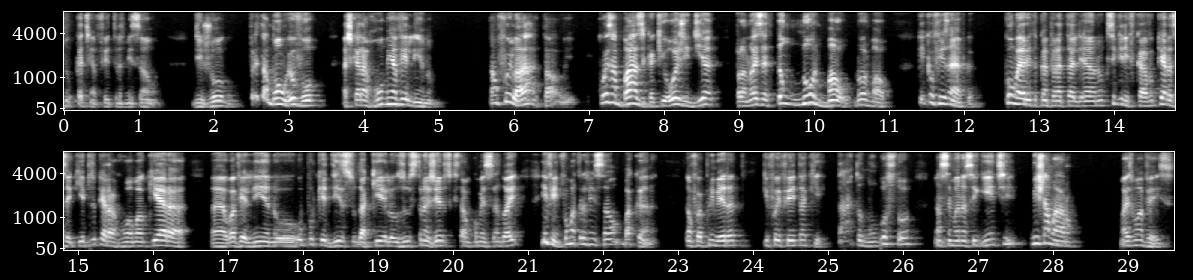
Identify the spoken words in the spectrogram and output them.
Nunca tinha feito transmissão de jogo. Eu falei, tá bom, eu vou. Acho que era Roma e Avelino. Então fui lá, tal, coisa básica que hoje em dia para nós é tão normal, normal. O que, que eu fiz na época? Como era o campeonato italiano, o que significava, o que eram as equipes, o que era Roma, o que era o Avelino, o porquê disso, daquilo, os, os estrangeiros que estavam começando aí. Enfim, foi uma transmissão bacana. Então foi a primeira que foi feita aqui. Tá, todo mundo gostou. Na semana seguinte, me chamaram mais uma vez.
